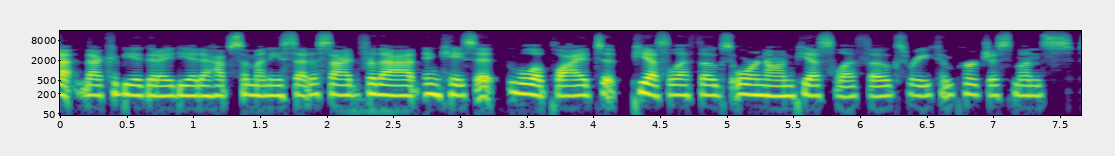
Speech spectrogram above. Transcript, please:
that that could be a good idea to have some money set aside for that in case it will apply to PSLF folks or non-PSLF folks where you can purchase months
